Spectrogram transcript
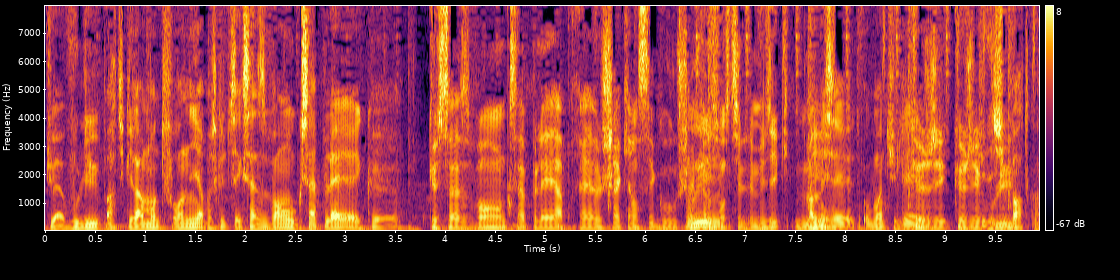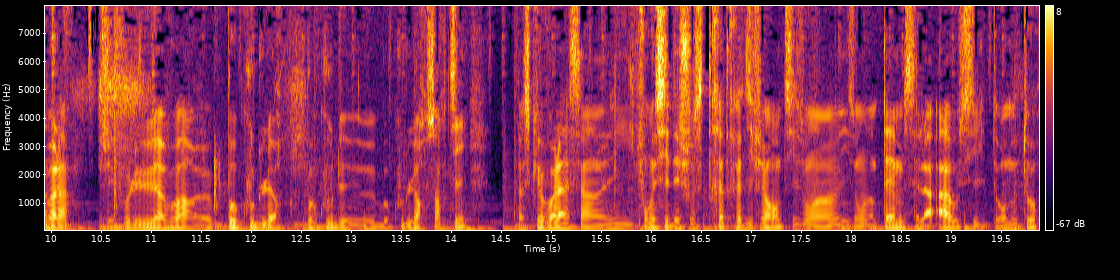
tu as voulu particulièrement te fournir parce que tu sais que ça se vend ou que ça plaît et que. Que ça se vend, que ça plaît, après euh, chacun ses goûts, chacun Oui. son style de musique. Non, mais c'est au moins tu les. que j'ai que j'ai les voulu supportes, quoi. voilà j'ai voulu avoir euh, beaucoup de leurs beaucoup de beaucoup de leurs sorties parce que voilà un- ils font aussi des choses très très différentes ils ont un, ils ont un thème c'est la house ils tournent autour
